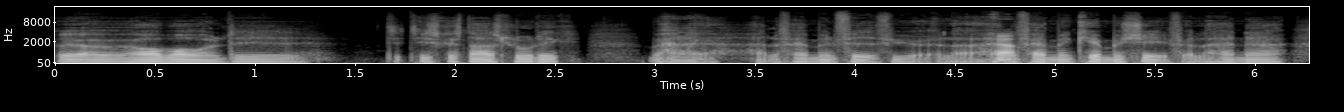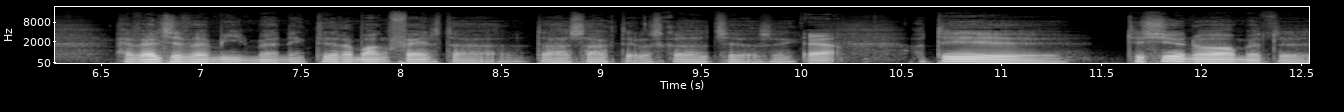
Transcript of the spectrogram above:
være, være op over, det, det, det, skal snart slutte, ikke? Men han er, han er fandme en fed fyr, eller ja. han er fandme en kæmpe chef, eller han er, han vil altid være min mand, ikke? Det er der mange fans, der, der har sagt eller skrevet til os, ikke? Ja. Og det, det siger noget om, at øh,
